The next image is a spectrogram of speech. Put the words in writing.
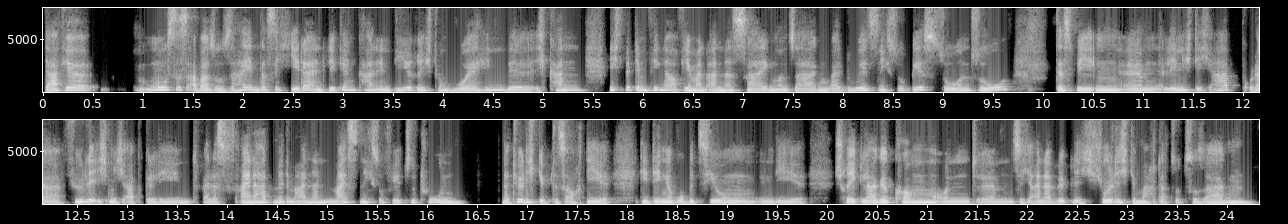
dafür muss es aber so sein, dass sich jeder entwickeln kann in die Richtung, wo er hin will. Ich kann nicht mit dem Finger auf jemand anders zeigen und sagen, weil du jetzt nicht so bist, so und so, deswegen ähm, lehne ich dich ab oder fühle ich mich abgelehnt, weil das eine hat mit dem anderen meist nicht so viel zu tun. Natürlich gibt es auch die, die Dinge, wo Beziehungen in die Schräglage kommen und ähm, sich einer wirklich schuldig gemacht hat, sozusagen.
